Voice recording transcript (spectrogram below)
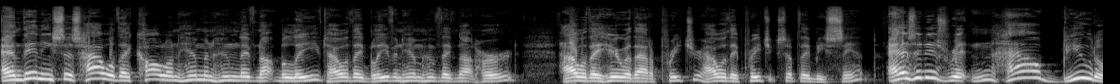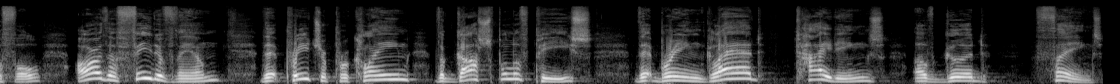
And then he says, how will they call on him in whom they've not believed? How will they believe in him whom they've not heard? How will they hear without a preacher? How will they preach except they be sent? As it is written, how beautiful are the feet of them that preach or proclaim the gospel of peace, that bring glad tidings of good things.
